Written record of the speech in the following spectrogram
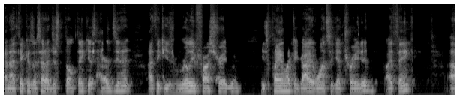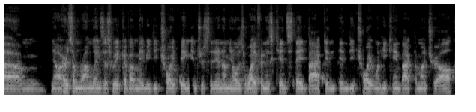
And I think, as I said, I just don't think his head's in it. I think he's really frustrated. He's playing like a guy who wants to get traded, I think. Um, you know, I heard some rumblings this week about maybe Detroit being interested in him. You know, his wife and his kids stayed back in, in Detroit when he came back to Montreal.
